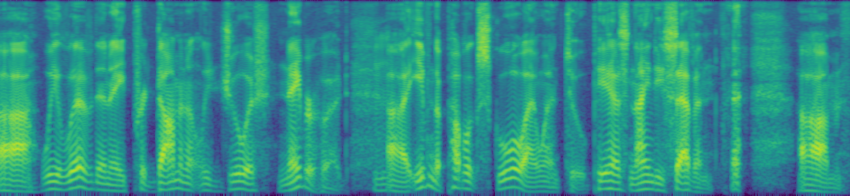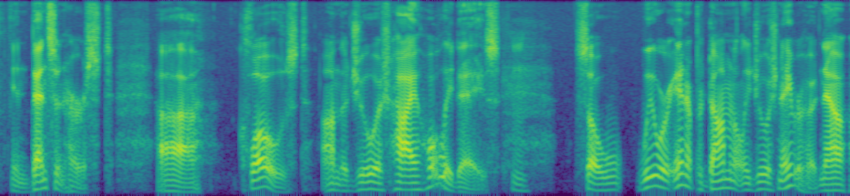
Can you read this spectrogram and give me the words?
uh, we lived in a predominantly Jewish neighborhood. Uh, even the public school I went to, PS ninety seven, um, in Bensonhurst, uh, closed on the Jewish high holy days. So we were in a predominantly Jewish neighborhood. Now,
